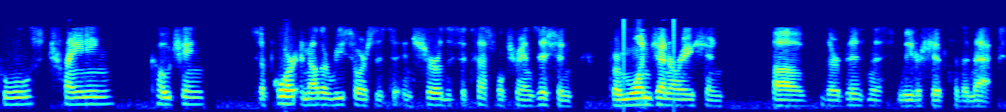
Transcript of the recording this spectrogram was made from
tools, training, coaching, support, and other resources to ensure the successful transition from one generation of their business leadership to the next.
